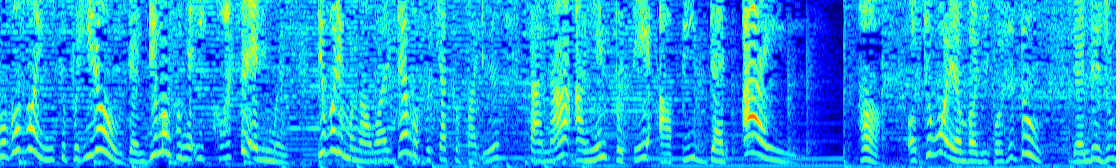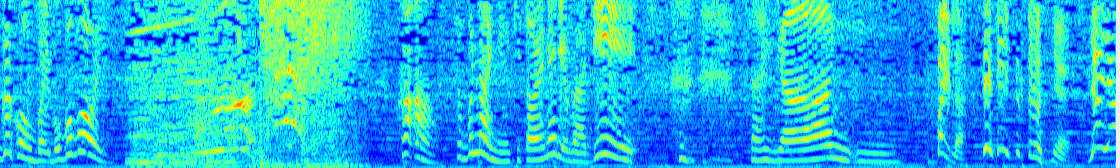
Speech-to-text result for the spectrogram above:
Bobo Boy ni superhero dan dia mempunyai kuasa elemen. Dia boleh mengawal dan berpecah kepada tanah, angin, petir, api dan air. Ha, Ocha Boy yang bagi kuasa tu. Dan dia juga kawan baik Bobo Boy. Ha sebenarnya kita orang ni adik-beradik. Sayang. Baiklah, seterusnya. Yaya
